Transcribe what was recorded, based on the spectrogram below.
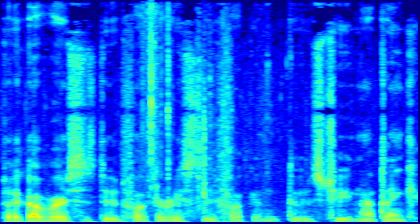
Pick up versus dude. Fucking recently, fucking dude's cheating. I think.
